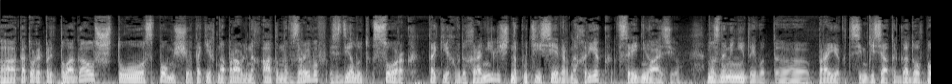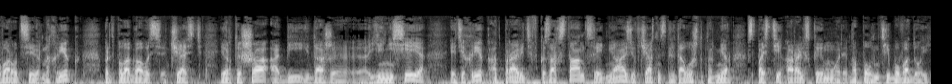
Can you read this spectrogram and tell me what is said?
А, который предполагал, что с помощью таких направленных атомных взрывов сделают 40 таких водохранилищ на пути северных рек в Среднюю Азию. Но знаменитый вот э, проект 70-х годов «Поворот северных рек» предполагалась часть Иртыша, Аби и даже э, Енисея этих рек отправить в Казахстан, в Среднюю Азию, в частности для того, чтобы, например, спасти Аральское море, наполнить его водой.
